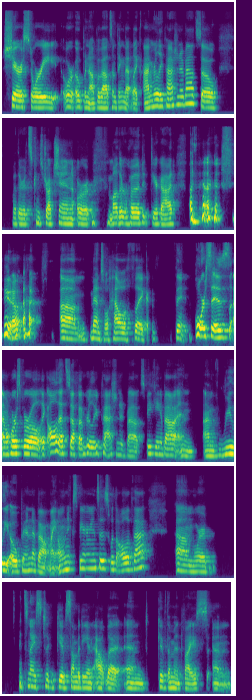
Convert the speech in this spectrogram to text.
share a story or open up about something that like I'm really passionate about. So whether it's construction or motherhood, dear God, you know, um, mental health, like the horses, I'm a horse girl, like all that stuff I'm really passionate about speaking about. And I'm really open about my own experiences with all of that. Um, where it's nice to give somebody an outlet and give them advice and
